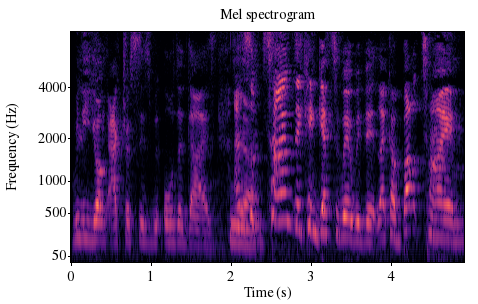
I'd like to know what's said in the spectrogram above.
really young actresses with older guys, and Yeah. sometimes they can get away with it. Like about time,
